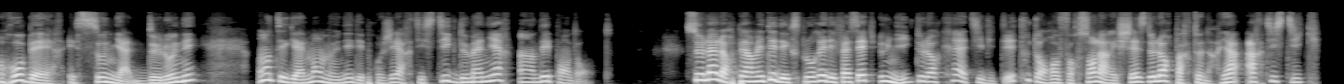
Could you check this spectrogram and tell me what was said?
Robert et Sonia Delaunay ont également mené des projets artistiques de manière indépendante. Cela leur permettait d'explorer des facettes uniques de leur créativité tout en renforçant la richesse de leur partenariat artistique.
